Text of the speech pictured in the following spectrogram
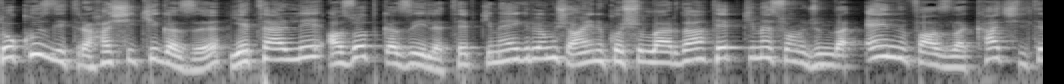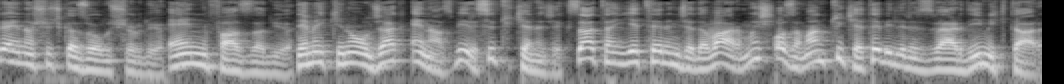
9 litre H2 gazı yeterli azot gazı ile tepkimeye giriyormuş aynı koşullarda. Tepkime sonucunda en fazla kaç litre NH3 gazı oluşur diyor. En fazla diyor. Demek ki ne olacak? En az birisi tükenecek. Zaten yeterince de varmış. O zaman tüketebiliriz verdiği miktarı.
